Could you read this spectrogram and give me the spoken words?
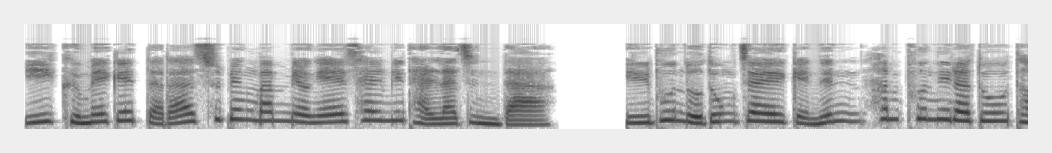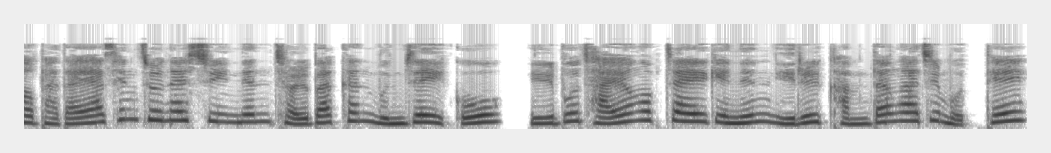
이 금액에 따라 수백만 명의 삶이 달라진다. 일부 노동자에게는 한 푼이라도 더 받아야 생존할 수 있는 절박한 문제이고 일부 자영업자에게는 이를 감당하지 못해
